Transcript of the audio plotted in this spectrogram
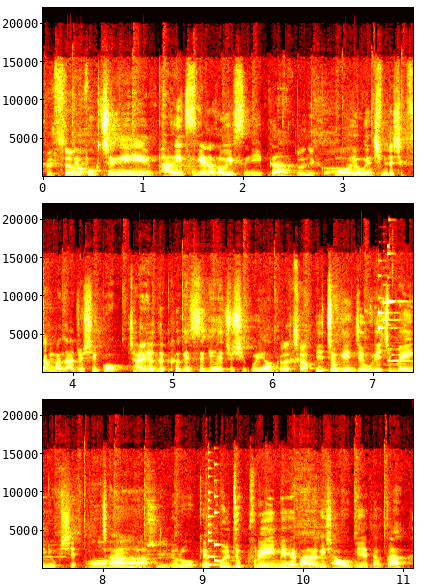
그렇죠. 근데 복층이 방이 두 개가 더 있으니까. 그러니까. 뭐 여긴 침대, 책상만 놔주시고 자녀들 크게 쓰게 해주시고요. 그렇죠. 이쪽이 이제 우리 집 메인 욕실. 어, 메인 욕실. 이렇게 골드 프레임의 해바라기 샤워기에다가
